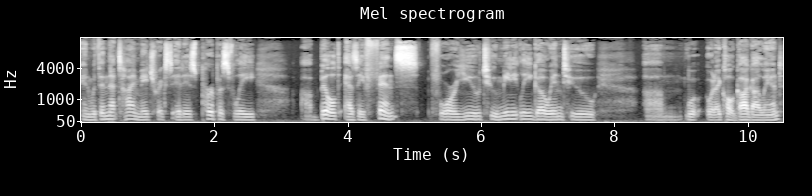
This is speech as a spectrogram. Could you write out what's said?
And within that time matrix, it is purposefully uh, built as a fence for you to immediately go into um, what, what I call Gaga land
